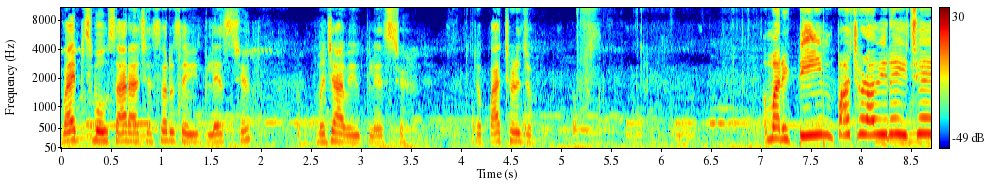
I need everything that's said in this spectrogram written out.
વાઇબ્સ બહુ સારા છે. સરસ એવી પ્લેસ છે. મજા આવે એવી પ્લેસ છે. જો પાછળ જો. અમારી ટીમ પાછળ આવી રહી છે.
